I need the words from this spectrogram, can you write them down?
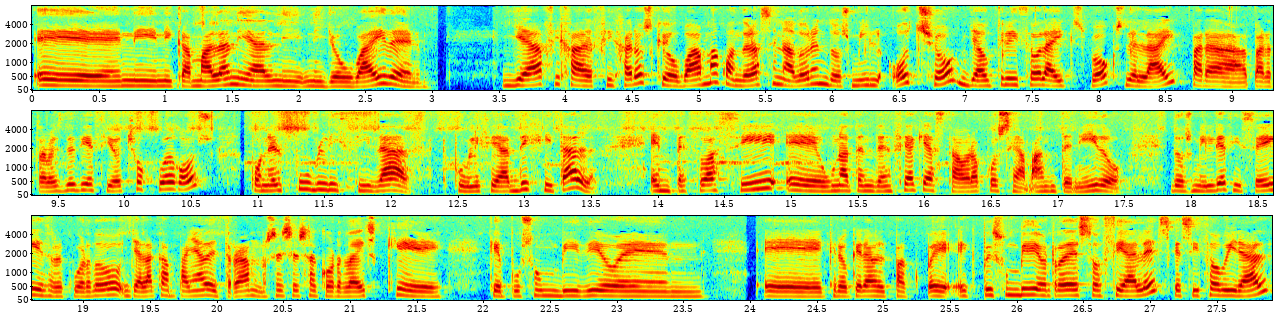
eh, ni, ni Kamala ni, ni, Joe Biden. Ya fijaros que Obama cuando era senador en 2008 ya utilizó la Xbox de Live para, para a través de 18 juegos poner publicidad, publicidad digital. Empezó así eh, una tendencia que hasta ahora pues se ha mantenido. 2016, recuerdo ya la campaña de Trump, no sé si os acordáis que, que puso un vídeo en, eh, creo que era el eh, puso un vídeo en redes sociales que se hizo viral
